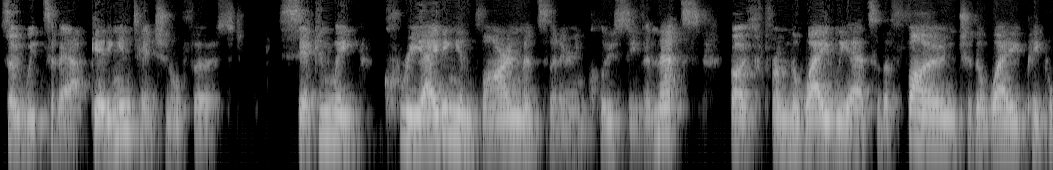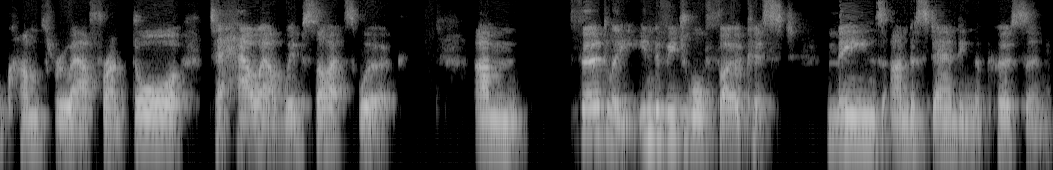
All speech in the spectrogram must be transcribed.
So it's about getting intentional first. Secondly, creating environments that are inclusive. And that's both from the way we answer the phone to the way people come through our front door to how our websites work. Um, thirdly, individual focused means understanding the person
